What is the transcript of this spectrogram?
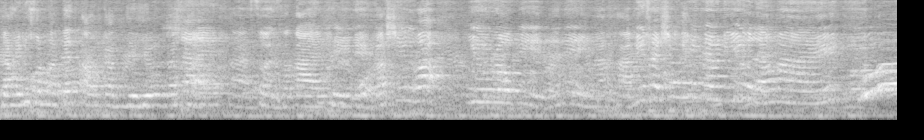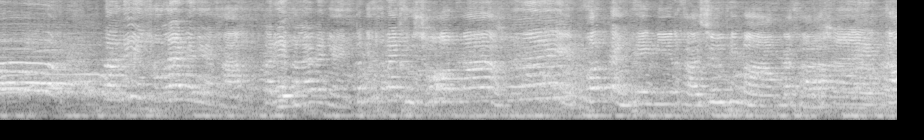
อยากให้ทุกคนมาเต้นตามกันเยอะๆนะคะใช่ค่ะส่วนสไตล์เพลงเนี่ยก็ชื่อว่ายูโรบีทนั่นเองนะคะมีใครชอบเพลงแนวนี้อยู่แล้วไหม ชื่อพี่มาร์คนะคะใช่ค่ะก็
